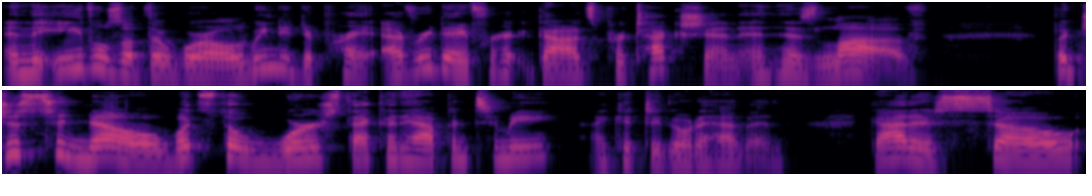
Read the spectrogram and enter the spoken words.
and the evils of the world. We need to pray every day for God's protection and His love. But just to know what's the worst that could happen to me, I get to go to heaven. God is so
